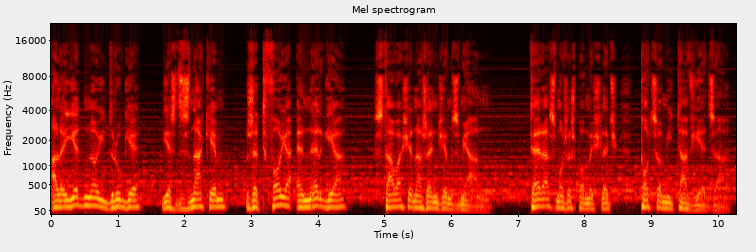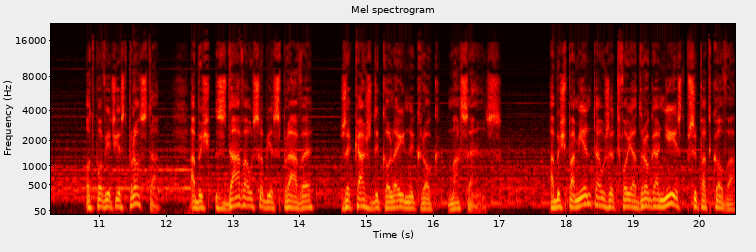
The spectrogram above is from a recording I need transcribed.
Ale jedno i drugie jest znakiem, że Twoja energia stała się narzędziem zmian. Teraz możesz pomyśleć, po co mi ta wiedza? Odpowiedź jest prosta, abyś zdawał sobie sprawę, że każdy kolejny krok ma sens. Abyś pamiętał, że Twoja droga nie jest przypadkowa,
